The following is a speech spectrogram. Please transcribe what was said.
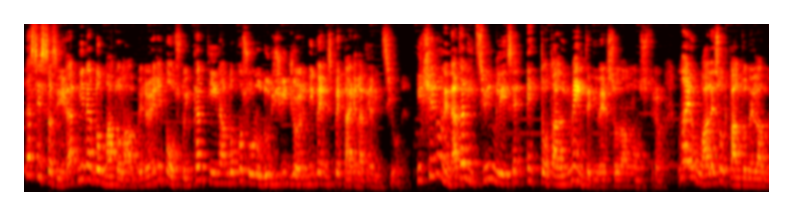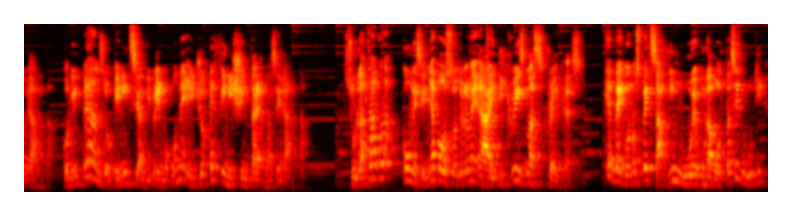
La stessa sera viene addobbato l'albero e riposto in cantina dopo solo 12 giorni per rispettare la tradizione. Il cenone natalizio inglese è totalmente diverso dal nostro, ma è uguale soltanto nella durata, con il pranzo che inizia di primo pomeriggio e finisce in tarda serata. Sulla tavola, come segnaposto, troverai i Christmas crackers, che vengono spezzati in due una volta seduti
